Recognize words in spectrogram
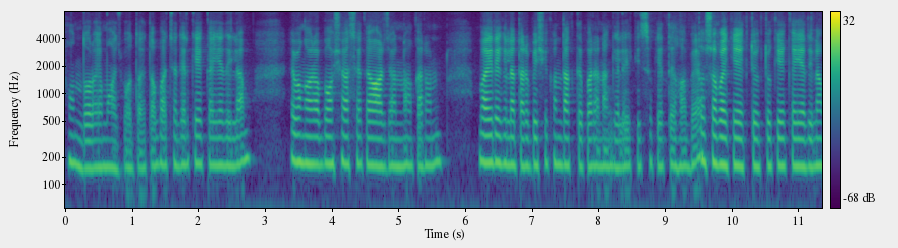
সুন্দর হয়ে মজবুত হয়। তো বাচ্চাদের কেক খাইয়ে দিলাম। এবং ওরা বসে আছে খাওয়ার জন্য, কারণ বাইরে গেলে তারা বেশিক্ষণ থাকতে পারে না, গেলে কিছু খেতে হবে। তো সবাইকে একটু একটু কেক খাইয়ে দিলাম।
